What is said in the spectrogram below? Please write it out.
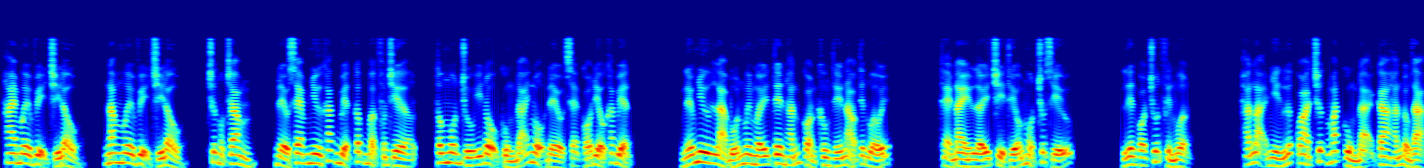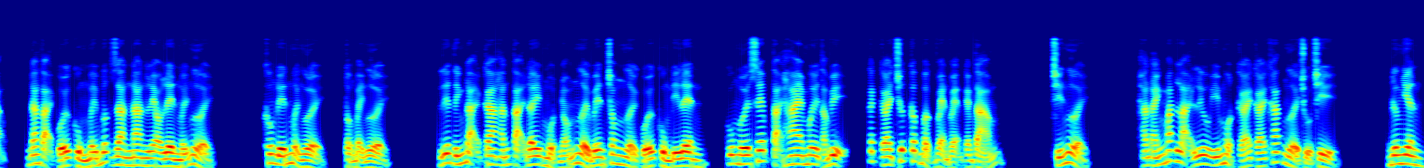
hai mươi vị trí đầu, năm mươi vị trí đầu, trước một trăm, đều xem như khác biệt cấp bậc phân chia, tông môn chú ý độ cùng đãi ngộ đều sẽ có điều khác biệt. Nếu như là bốn mươi mấy tên hắn còn không thế nào tiết mới thẻ này lấy chỉ thiếu một chút xíu, liên có chút phiền muộn. Hắn lại nhìn lướt qua trước mắt cùng đại ca hắn đồng dạng, đang tại cuối cùng mấy bước gian nan leo lên mấy người. Không đến mười người, tổng bảy người. Liên tính đại ca hắn tại đây một nhóm người bên trong người cuối cùng đi lên cũng mới xếp tại hai mươi tám vị, cách cái trước cấp bậc vẹn vẹn kém tám, chín người. Hắn ánh mắt lại lưu ý một cái cái khác người chủ trì. Đương nhiên,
